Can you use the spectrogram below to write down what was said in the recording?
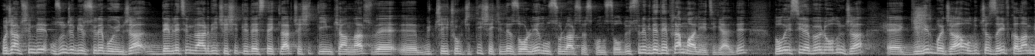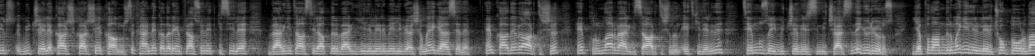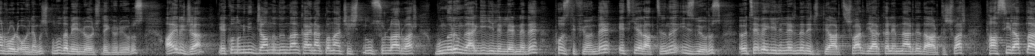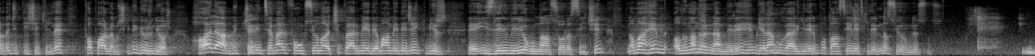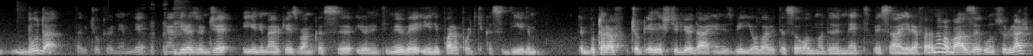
Hocam şimdi uzunca bir süre boyunca devletin verdiği çeşitli destekler, çeşitli imkanlar ve e, bütçeyi çok ciddi şekilde zorlayan unsurlar söz konusu oldu. Üstüne bir de deprem maliyeti geldi. Dolayısıyla böyle olunca e, gelir bacağı oldukça zayıf kalan bir bütçeyle karşı karşıya kalmıştık. Her ne kadar enflasyon etkisiyle vergi tahsilatları, vergi gelirleri belli bir aşamaya gelse de hem KDV artışı hem kurumlar vergisi artışının etkilerini Temmuz ayı bütçe verisinin içerisinde görüyoruz. Yapılandırma gelirleri çok doğrudan rol oynamış. Bunu da belli ölçüde görüyoruz. Ayrıca ekonominin canlılığından kaynaklanan çeşitli unsurlar var. Bunların vergi gelirlerine de pozitif yönde etki yarattığını izliyoruz. ÖTV gelirlerinde de ciddi artış var. Diğer kalemlerde de artış var. Tahsilatlar da ciddi şekilde toparlamış gibi görünüyor. Hala bütçenin temel fonksiyonu açık vermeye devam edecek bir e, izlenim veriyor bundan sonrası için. Ama hem alınan önlemleri hem gelen bu vergilerin potansiyel etkilerini nasıl yorumluyorsunuz? Şimdi bu da tabii çok önemli. Yani biraz önce yeni Merkez Bankası yönetimi ve yeni para politikası diyelim. Tabii bu taraf çok eleştiriliyor daha henüz bir yol haritası olmadığı net vesaire falan ama bazı unsurlar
